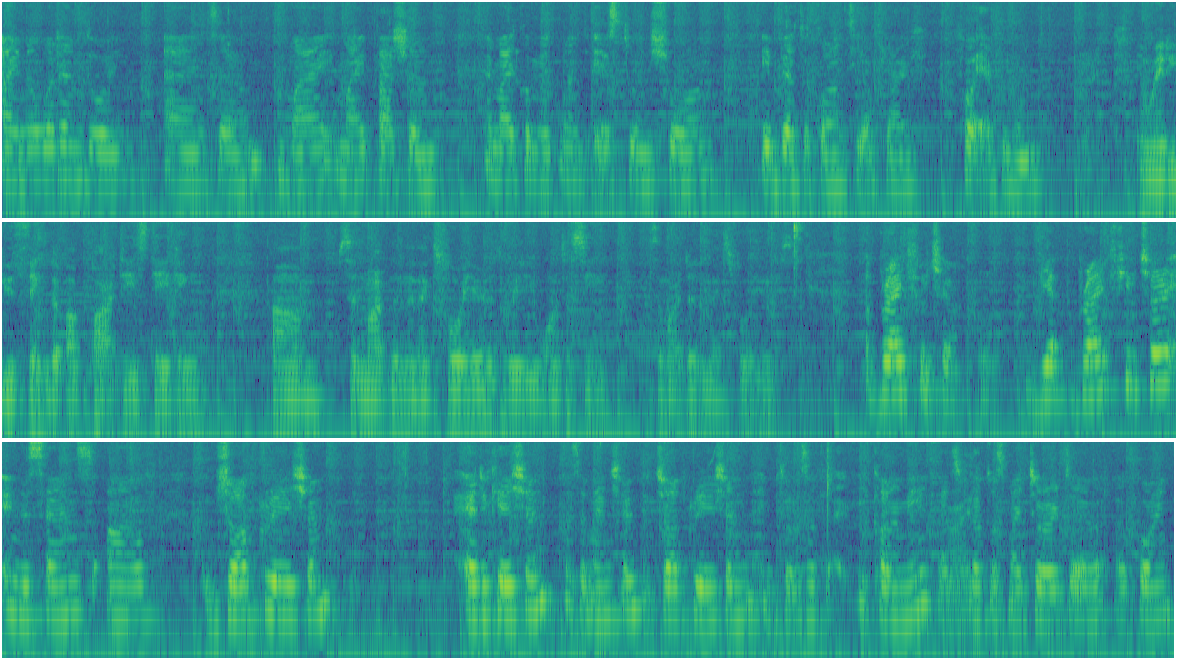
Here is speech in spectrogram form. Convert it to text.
I know what I'm doing, and um, my, my passion and my commitment is to ensure a better quality of life for everyone. And where do you think the up party is taking um, St. Martin in the next four years? Where do you want to see St. Martin in the next four years? A bright future. Be- bright future in the sense of job creation. education, as I mentioned, job creation in terms of economy. That's, Right. That was my third uh, uh, point.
